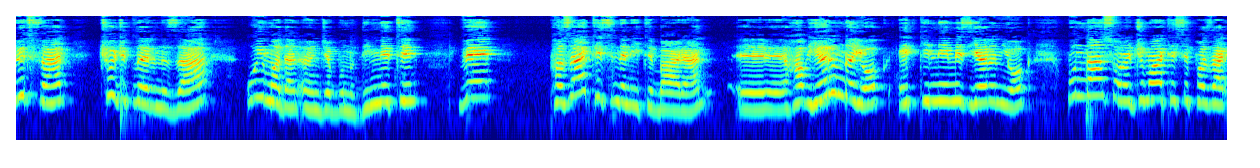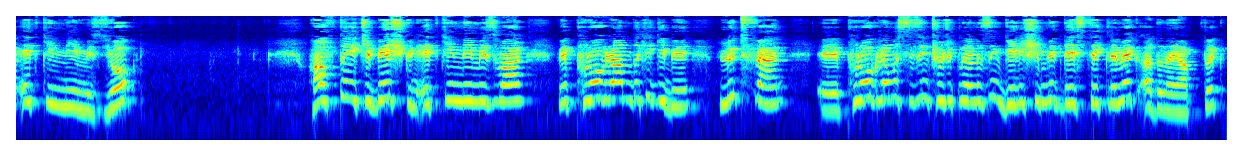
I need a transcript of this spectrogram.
lütfen çocuklarınıza uyumadan önce bunu dinletin ve pazartesinden itibaren e, yarın da yok, etkinliğimiz yarın yok. Bundan sonra cumartesi pazar etkinliğimiz yok. Hafta içi 5 gün etkinliğimiz var ve programdaki gibi lütfen e, programı sizin çocuklarınızın gelişimini desteklemek adına yaptık.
